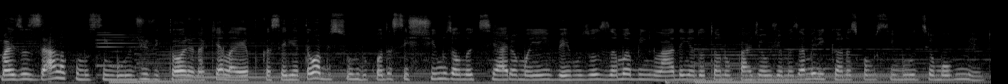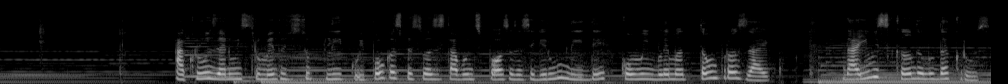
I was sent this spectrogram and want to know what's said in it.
mas usá-la como símbolo de vitória naquela época seria tão absurdo quanto assistimos ao noticiário amanhã e vermos Osama Bin Laden adotando um par de algemas americanas como símbolo de seu movimento. A cruz era um instrumento de suplico e poucas pessoas estavam dispostas a seguir um líder com um emblema tão prosaico. Daí o escândalo da cruz.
